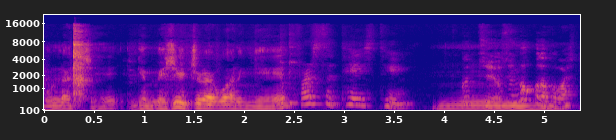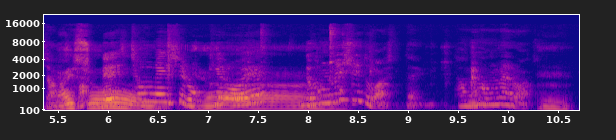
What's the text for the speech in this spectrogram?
몰랐지. 이게 매실 줄 알고 하는 게. First tasting. 그치? 생각보다 더 맛있지 않아? 맛있어. 매- 청매실 5kg 에 야. 근데 황매실도 맛있대. 다음에 황매로 하자. 음.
